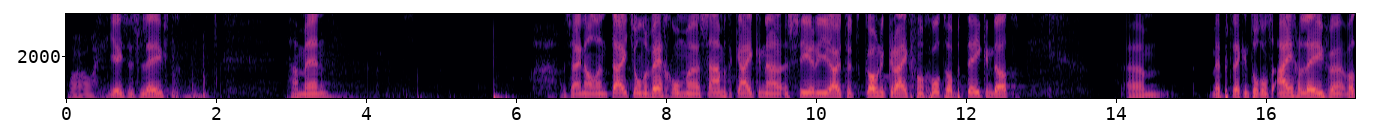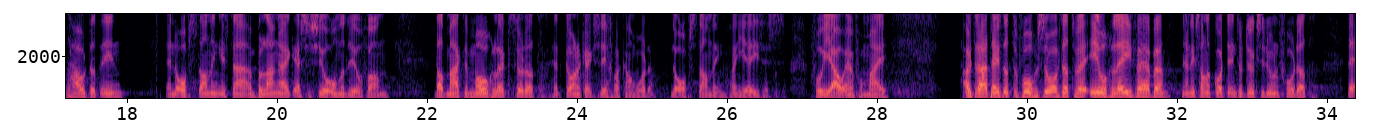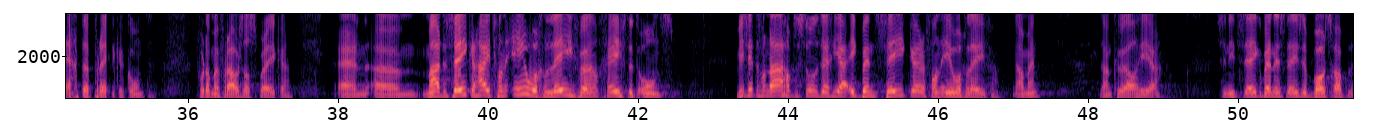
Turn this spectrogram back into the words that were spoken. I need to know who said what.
Speaker 1: Wauw, Jezus leeft. Amen. We zijn al een tijdje onderweg om uh, samen te kijken naar een serie uit het Koninkrijk van God. Wat betekent dat? Um, met betrekking tot ons eigen leven, wat houdt dat in? En de opstanding is daar een belangrijk, essentieel onderdeel van. Dat maakt het mogelijk zodat het Koninkrijk zichtbaar kan worden. De opstanding van Jezus. Voor jou en voor mij. Uiteraard heeft dat ervoor gezorgd dat we eeuwig leven hebben. En ik zal een korte introductie doen voordat de echte prediker komt. Voordat mijn vrouw zal spreken. En, um, maar de zekerheid van eeuwig leven geeft het ons. Wie zit er vandaag op de stoel en zegt, ja, ik ben zeker van eeuwig leven. Amen. Dank u wel, Heer. Als je niet zeker bent, is deze boodschap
